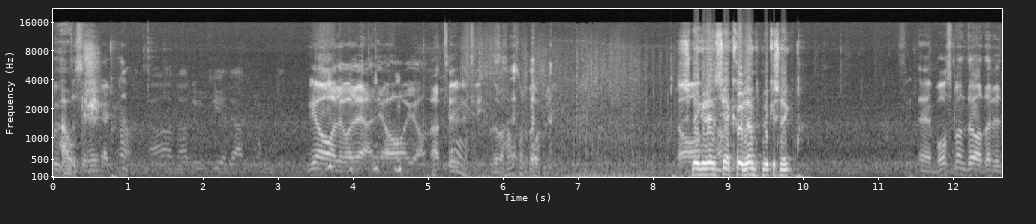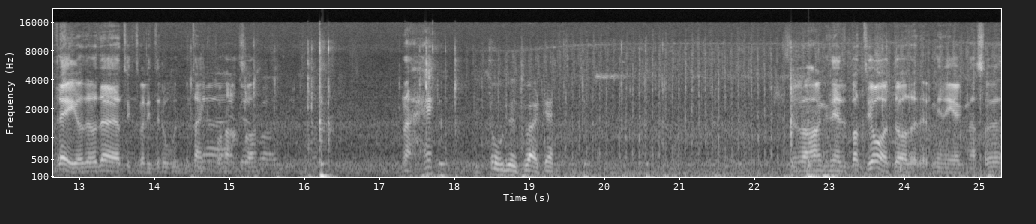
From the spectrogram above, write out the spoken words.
skjuta Ouch. sina egna. Ja, han hade ju fel i. Ja, det var det. Ja, ja, naturligtvis. Det var han som sköt. Ja, Snygg rensning av kullen. Mycket snygg. eh, Bosman dödade dig och det var det jag tyckte var lite roligt med tanke på han sa. Nej, Det såg du inte verkligen. Var han gnällde på att jag dödade mina egna så det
